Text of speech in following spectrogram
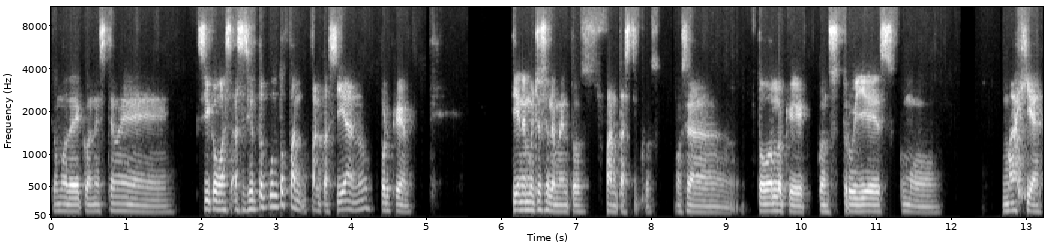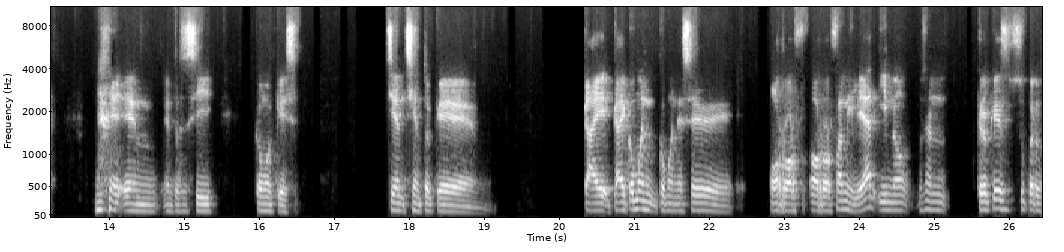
como de con este, me, sí, como hasta cierto punto fantasía, ¿no? Porque tiene muchos elementos fantásticos, o sea, todo lo que construye es como magia, entonces sí, como que siento que cae, cae como, en, como en ese horror, horror familiar y no, o sea, creo que es súper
